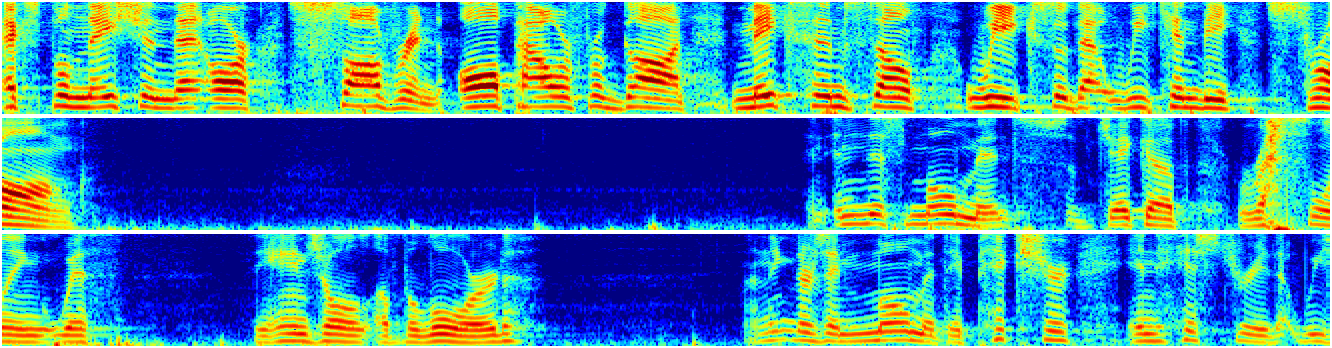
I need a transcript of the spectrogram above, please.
explanation that our sovereign, all powerful God makes himself weak so that we can be strong. And in this moment of Jacob wrestling with the angel of the Lord, I think there's a moment, a picture in history that we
